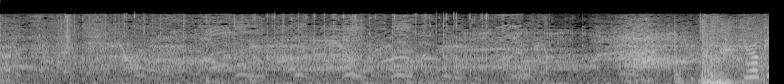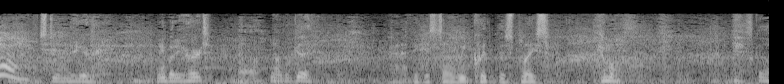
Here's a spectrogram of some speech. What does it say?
God. You're okay. Still here. Anybody hurt? Uh-uh. No, we're good. I think it's time we quit this place. Come on. Let's go.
